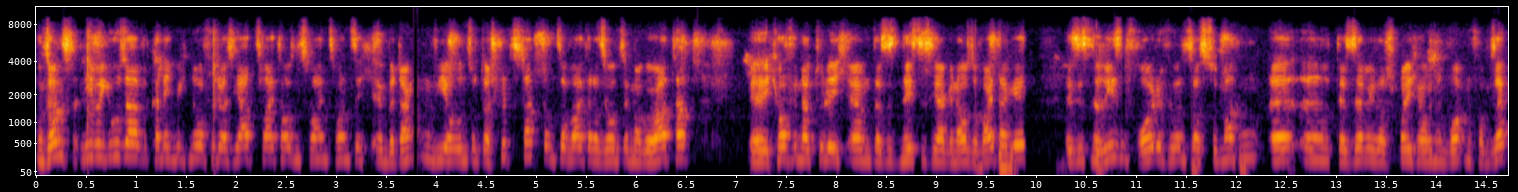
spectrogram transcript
Und sonst, liebe User, kann ich mich nur für das Jahr 2022 äh, bedanken, wie ihr uns unterstützt habt und so weiter, dass ihr uns immer gehört habt. Äh, ich hoffe natürlich, ähm, dass es nächstes Jahr genauso weitergeht. Es ist eine Riesenfreude für uns, das zu machen. Äh, äh, der Sepp, das spreche ich auch in den Worten vom Sepp.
